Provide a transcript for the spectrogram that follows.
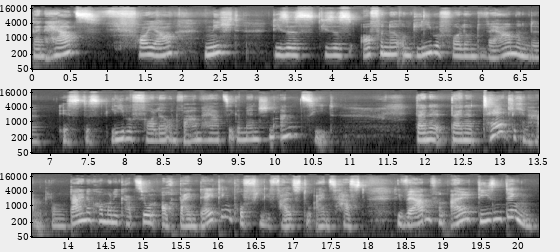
dein Herzfeuer nicht dieses, dieses offene und liebevolle und wärmende ist, das liebevolle und warmherzige Menschen anzieht. Deine, deine täglichen Handlungen, deine Kommunikation, auch dein Dating-Profil, falls du eins hast, die werden von all diesen Dingen,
